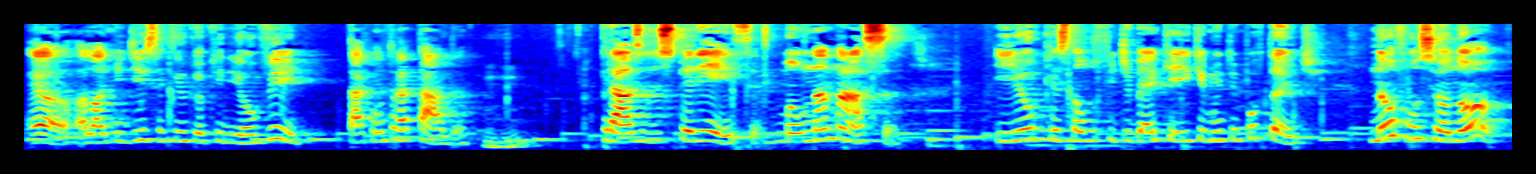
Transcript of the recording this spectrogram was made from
é, ela me disse aquilo que eu queria ouvir, tá contratada. Prazo de experiência, mão na massa. E a questão do feedback aí que é muito importante. Não funcionou?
